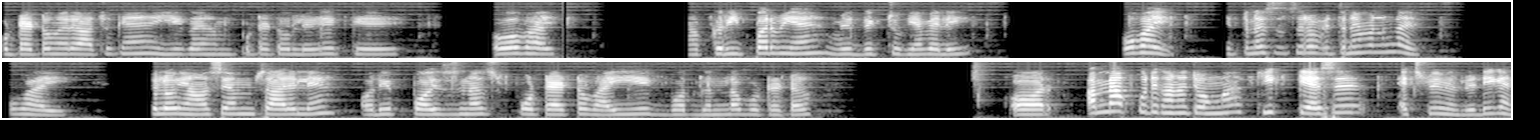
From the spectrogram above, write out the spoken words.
पोटैटो मेरे आ चुके हैं। ये गए हम पोटैटो ले के ओ भाई क्रीपर भी हैं। मुझे दिख चुके हैं पहले ही। ओ भाई इतने से सिर्फ़ इतने मिल गए? ओ भाई चलो यहाँ से हम सारे लें और ये पॉइजनस पोटैटो भाई, ये बहुत गंदा पोटैटो और अब मैं आपको दिखाना चाहूँगा कि कैसे एक्सपी मिल रही ठीक है?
